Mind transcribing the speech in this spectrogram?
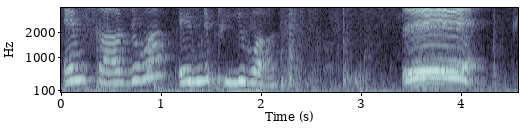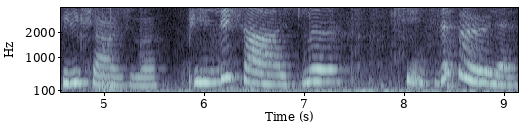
Hem şarjı var hem de pili var. Ee, Pili şarjlı. pilli şarjlı. Seninki de böyle.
